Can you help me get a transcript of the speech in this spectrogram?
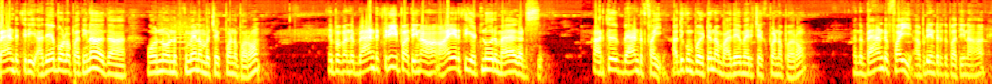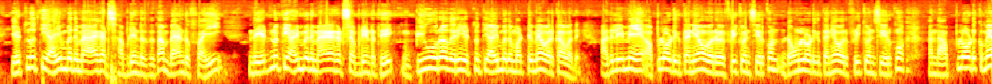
பேண்டு த்ரீ அதே போல் பார்த்திங்கன்னா ஒன்று ஒன்றுத்துக்குமே நம்ம செக் பண்ண போகிறோம் இப்போ அந்த பேண்டு த்ரீ பார்த்திங்கன்னா ஆயிரத்தி எட்நூறு மேகட்ஸ் அடுத்தது பேண்டு ஃபைவ் அதுக்கும் போயிட்டு நம்ம அதே மாதிரி செக் பண்ண போகிறோம் அந்த பேண்டு ஃபைவ் அப்படின்றது பார்த்திங்கன்னா எட்நூற்றி ஐம்பது மேகட்ஸ் அப்படின்றது தான் பேண்டு ஃபைவ் இந்த எட்நூற்றி ஐம்பது மேகாஹெட்ஸ் அப்படின்றது பியூராக வெறும் எட்நூற்றி ஐம்பது மட்டுமே ஒர்க் ஆகாது. அதுலேயுமே அப்லோடுக்கு தனியாக ஒரு ஃப்ரீக்குவென்சி இருக்கும் டவுன்லோடுக்கு தனியாக ஒரு ஃப்ரீக்குவென்சி இருக்கும். அந்த அப்லோடுக்குமே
